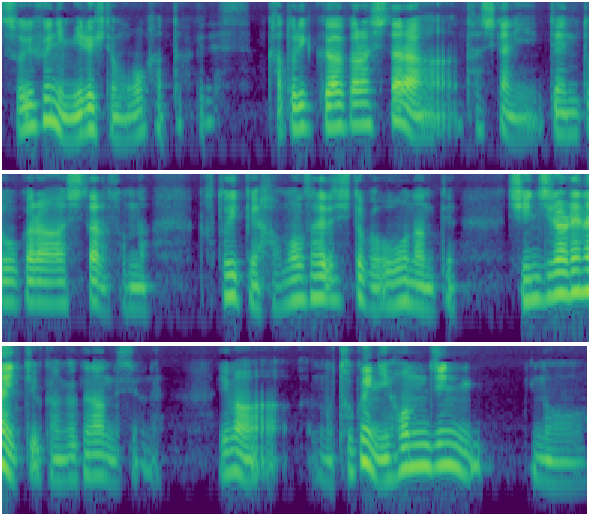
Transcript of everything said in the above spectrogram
そういうふうに見る人も多かったわけです。カトリック側からしたら確かに伝統からしたらそんなカトリックに破門された人が王なんて信じられないっていう感覚なんですよね。今特に日本人の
